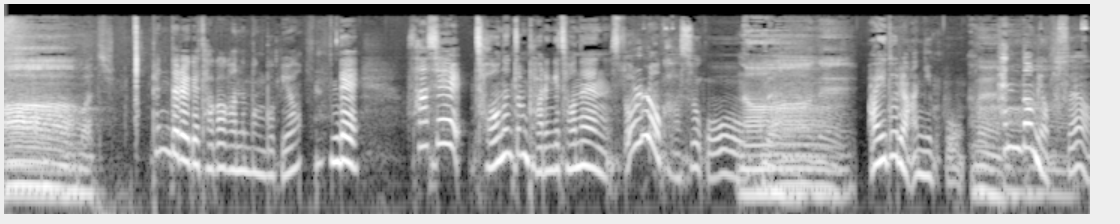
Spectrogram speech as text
아, 맞지. 팬들에게 다가가는 방법이요? 근데 사실 저는 좀 다른 게 저는 솔로 가수고 아, 네. 아이돌이 아니고 네. 팬덤이 없어요.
